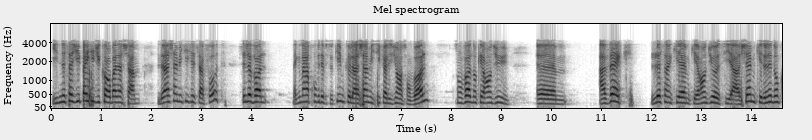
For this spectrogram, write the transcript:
il ne s'agit pas ici du korban Hacham. Le Hacham ici, c'est sa faute, c'est le vol. La Gemara prouve des psukim que le Hacham ici fait allusion à son vol. Son vol donc est rendu euh, avec le cinquième qui est rendu aussi à Hachem, qui est donné donc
